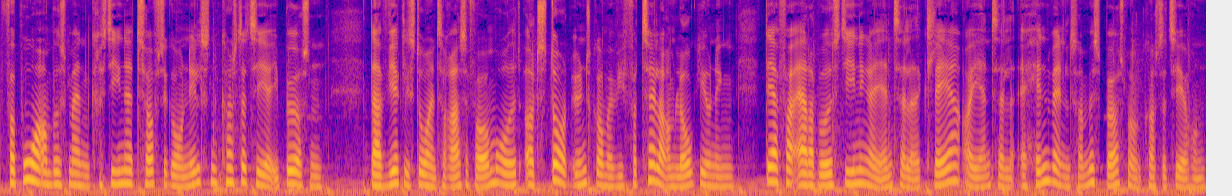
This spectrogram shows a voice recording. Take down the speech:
Forbrugerombudsmanden Christina Toftegård Nielsen konstaterer i børsen, der er virkelig stor interesse for området og et stort ønske om, at vi fortæller om lovgivningen. Derfor er der både stigninger i antallet af klager og i antallet af henvendelser med spørgsmål, konstaterer hun.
